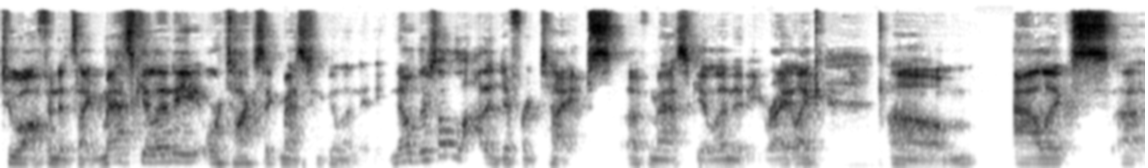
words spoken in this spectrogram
too often it's like masculinity or toxic masculinity. No, there's a lot of different types of masculinity, right? Like um, Alex uh,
